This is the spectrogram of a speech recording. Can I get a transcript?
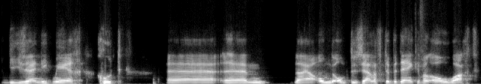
die zijn niet meer goed. eh, ehm, nou ja, om, om te zelf te bedenken van, oh wacht,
